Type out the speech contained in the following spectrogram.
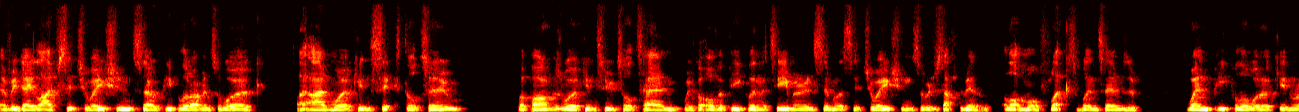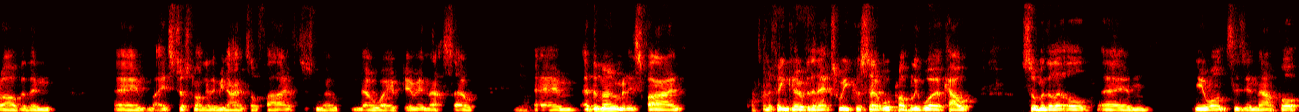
everyday life situation. So people are having to work. Like I'm working six till two. My partner's working two till ten. We've got other people in the team who are in similar situations. So we just have to be a lot more flexible in terms of when people are working rather than um, it's just not going to be nine till five. Just no no way of doing that. So yeah. um, at the moment, it's fine. And I think over the next week or so, we'll probably work out some of the little um, nuances in that. But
